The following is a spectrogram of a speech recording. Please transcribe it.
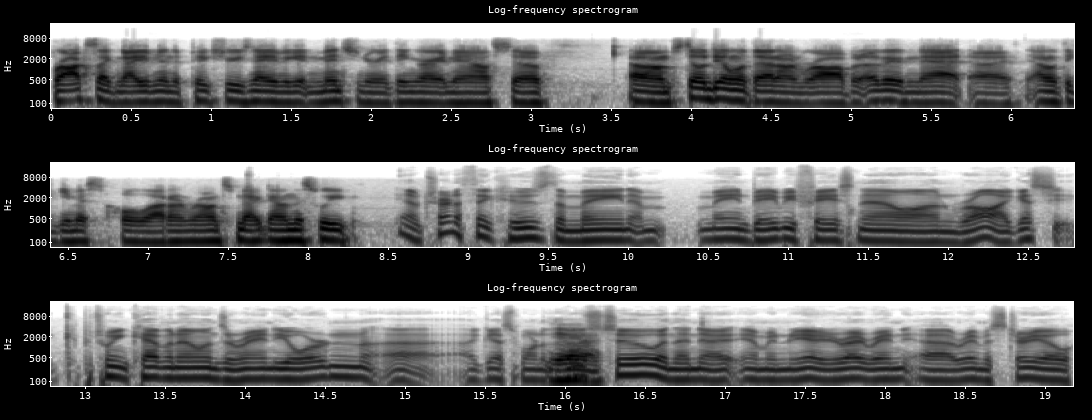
Brock's like not even in the picture. He's not even getting mentioned or anything right now. So um, still dealing with that on Raw. But other than that, uh, I don't think he missed a whole lot on Raw and SmackDown this week. Yeah, I'm trying to think who's the main um, main baby face now on Raw. I guess between Kevin Owens and Randy Orton, uh, I guess one of Yeah. those two. And then uh, I mean, yeah, you're right. Randy, uh, Rey Mysterio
